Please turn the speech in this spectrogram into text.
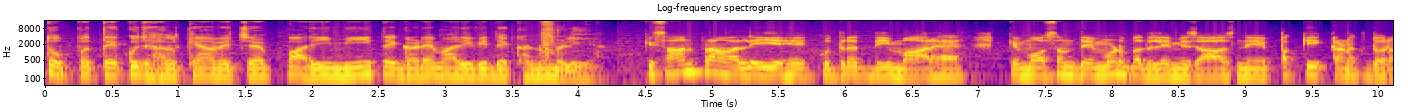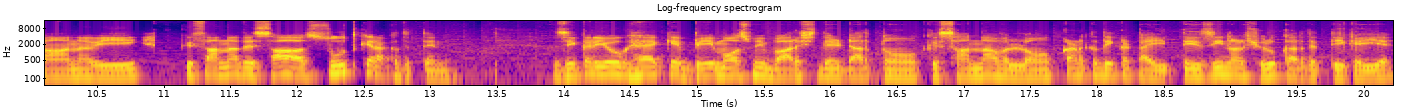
ਧੁੱਪ ਤੇ ਕੁਝ ਹਲਕਿਆਂ ਵਿੱਚ ਭਾਰੀ ਮੀਂਹ ਤੇ ਗੜੇਮਾਰੀ ਵੀ ਦੇਖਣ ਨੂੰ ਮਿਲੀ ਹੈ। ਕਿਸਾਨ ਭਰਾਵਾਂ ਲਈ ਇਹ ਕੁਦਰਤ ਦੀ ਮਾਰ ਹੈ ਕਿ ਮੌਸਮ ਦੇ ਮੁੜ ਬਦਲੇ ਮਿਜ਼ਾਜ ਨੇ ਪੱਕੀ ਕਣਕ ਦੌਰਾਨ ਵੀ ਕਿਸਾਨਾਂ ਦੇ ਸਾਹ ਸੂਤ ਕੇ ਰੱਖ ਦਿੱਤੇ ਨੇ। ਜ਼ਿਕਰਯੋਗ ਹੈ ਕਿ ਬੇਮੌਸਮੀ ਬਾਰਿਸ਼ ਦੇ ਡਰ ਤੋਂ ਕਿਸਾਨਾਂ ਵੱਲੋਂ ਕਣਕ ਦੀ ਕਟਾਈ ਤੇਜ਼ੀ ਨਾਲ ਸ਼ੁਰੂ ਕਰ ਦਿੱਤੀ ਗਈ ਹੈ।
